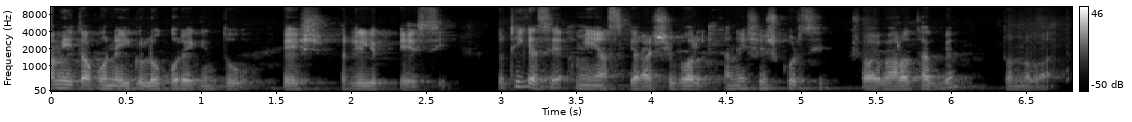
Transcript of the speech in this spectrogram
আমি তখন এইগুলো করে কিন্তু বেশ রিলিফ পেয়েছি। তো ঠিক আছে, আমি আজকে রাশিফল এখানেই শেষ করছি। সবাই ভালো থাকবেন। ধন্যবাদ।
